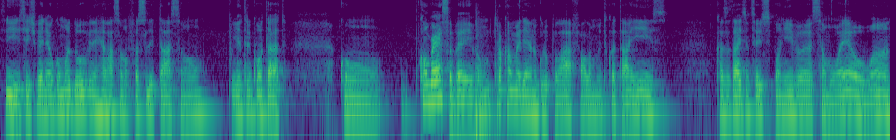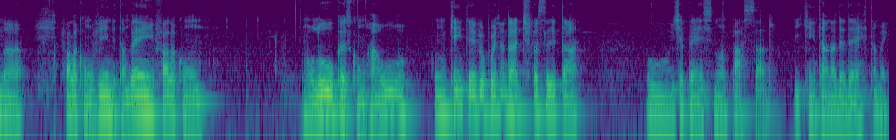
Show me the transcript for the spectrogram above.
Se, se tiverem alguma dúvida em relação à facilitação, entre em contato com. Conversa, velho. Vamos trocar uma ideia no grupo lá. Fala muito com a Thaís. Caso a Thaís não esteja disponível, Samuel, Ana, Fala com o Vini também, fala com o Lucas, com o Raul, com quem teve a oportunidade de facilitar o GPS no ano passado. E quem tá na DDR também.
